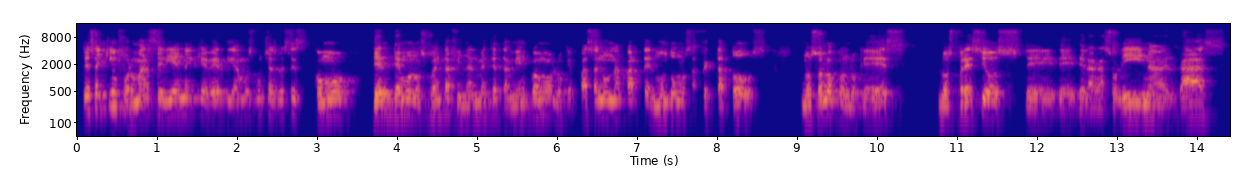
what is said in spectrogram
Entonces hay que informarse bien, hay que ver, digamos, muchas veces cómo démonos cuenta finalmente también cómo lo que pasa en una parte del mundo nos afecta a todos, no solo con lo que es los precios de, la gasolina, el gas,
